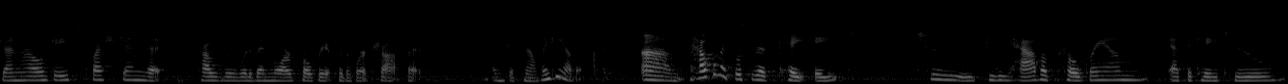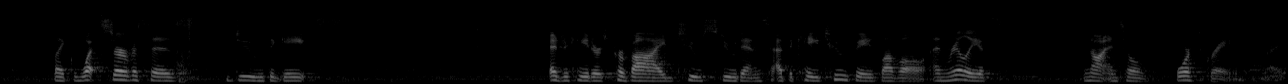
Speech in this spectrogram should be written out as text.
general Gates question that probably would have been more appropriate for the workshop, but I'm just now thinking of it? Um, How come it's listed as K-8? To, do we have a program at the K-2? Like, what services do the Gates educators provide to students at the K-2 phase level? And really, it's not until fourth grade. Right.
